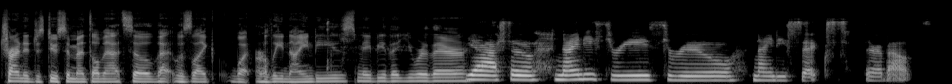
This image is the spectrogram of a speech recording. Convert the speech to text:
trying to just do some mental math. So that was like what early '90s, maybe that you were there. Yeah, so 93 through 96 thereabouts.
